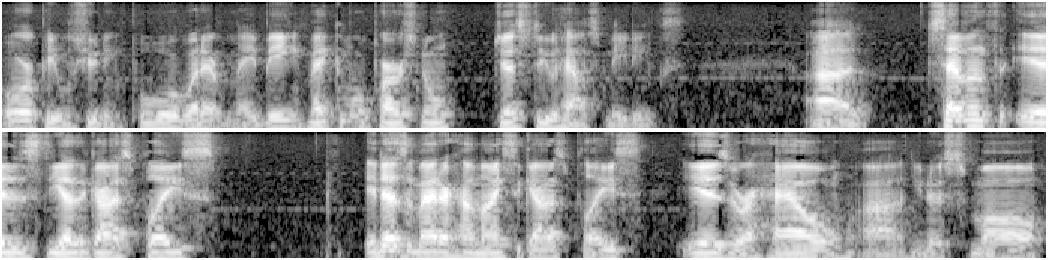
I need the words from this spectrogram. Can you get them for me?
or people shooting pool or whatever it may be. Make it more personal. Just do house meetings. Uh, seventh is the other guy's place. It doesn't matter how nice the guy's place is or how uh, you know small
